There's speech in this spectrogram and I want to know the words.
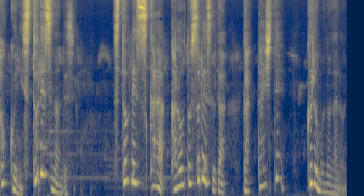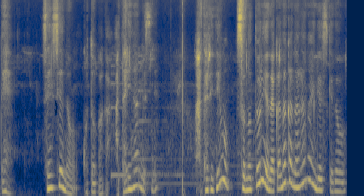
特にストレスなんですよ。ストレスから過労とストレスが合体してくるものなので先生の言葉が当たりなんですね。当たりでもその通りにはなかなかならないんですけど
